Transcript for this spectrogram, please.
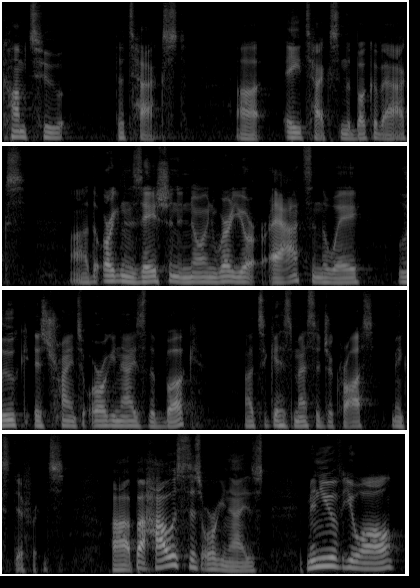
come to the text, uh, a text in the book of Acts uh, the organization and knowing where you're at and the way Luke is trying to organize the book uh, to get his message across makes a difference. Uh, but how is this organized? Many of you all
